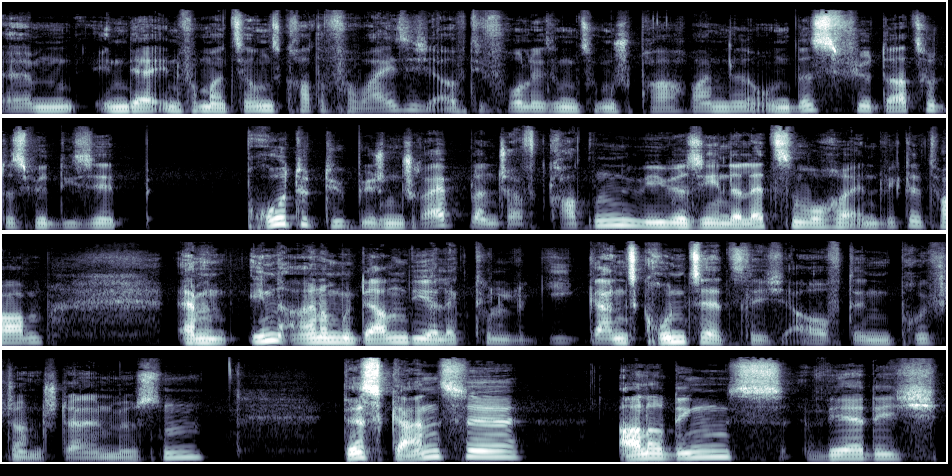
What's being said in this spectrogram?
ähm, in der Informationskarte verweise ich auf die Vorlesung zum Sprachwandel und das führt dazu, dass wir diese prototypischen Schreiblandschaftskarten, wie wir sie in der letzten Woche entwickelt haben, ähm, in einer modernen Dialektologie ganz grundsätzlich auf den Prüfstand stellen müssen. Das Ganze allerdings werde ich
